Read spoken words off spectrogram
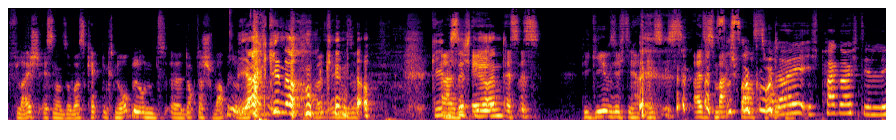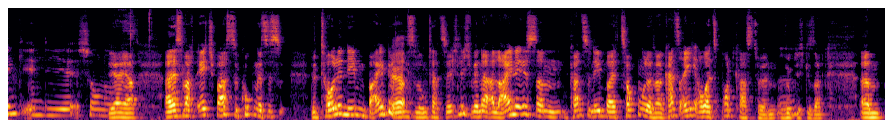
Fleischessen und sowas. Captain Knorpel und äh, Dr. Schwabbel. Ja, so. genau, weiß genau. Geben Also, sich die ey, Hand. Es ist, die geben sich die. Es ist, also es macht ist so Spaß. zu. Leute, ich packe euch den Link in die Show Notes. Ja, ja. Also es macht echt Spaß zu gucken. Es ist eine tolle Nebenbei-Berieselung tatsächlich. Wenn er alleine ist, dann kannst du nebenbei zocken oder dann kannst du eigentlich auch als Podcast hören, Mhm. wirklich gesagt. Ähm,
